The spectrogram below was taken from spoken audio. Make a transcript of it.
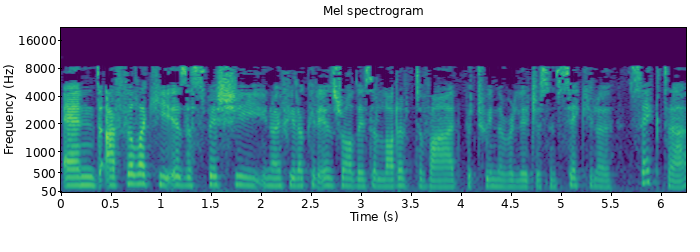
And I feel like he is, especially you know if you look at Israel, there's a lot of divide between the religious and secular sector.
